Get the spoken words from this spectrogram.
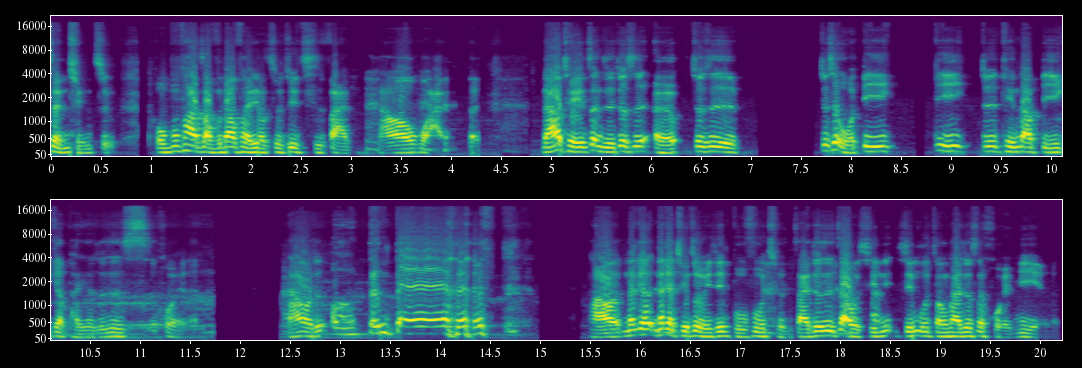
身群主，我不怕找不到朋友出去吃饭然后玩的，然后前一阵子就是呃就是。就是我第一第一就是听到第一个朋友就是死会了，然后我就哦等等，好，那个那个群主已经不复存在，就是在我心心目中他就是毁灭了。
